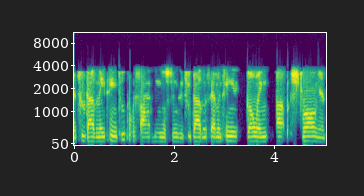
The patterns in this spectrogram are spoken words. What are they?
in 2018, 2.5 million streams in 2017, going up strong. And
